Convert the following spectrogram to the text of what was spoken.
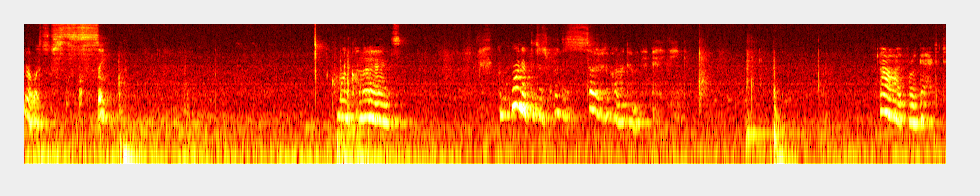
No, let's see. Come on, comments. I wanted to just put the search the comment on anything. Ah, I forgot it.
